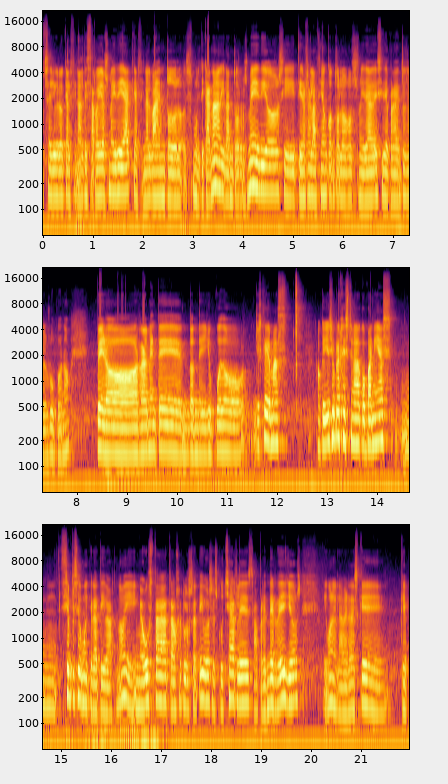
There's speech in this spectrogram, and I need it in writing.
o sea, yo creo que al final desarrollas una idea que al final va en todos los, multicanal y va en todos los medios y tienes relación con todas las unidades y departamentos del grupo, ¿no? Pero realmente donde yo puedo, yo es que además, aunque yo siempre he gestionado compañías, mm, siempre he sido muy creativa, ¿no? Y me gusta trabajar con los creativos, escucharles, aprender de ellos. Y bueno, la verdad es que que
